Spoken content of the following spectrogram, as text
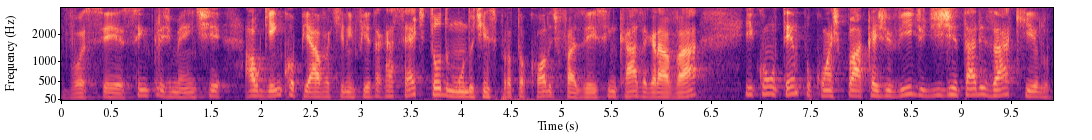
você simplesmente. Alguém copiava aquilo em fita cassete, todo mundo tinha esse protocolo de fazer isso em casa, gravar, e com o tempo, com as placas de vídeo, digitalizar aquilo.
